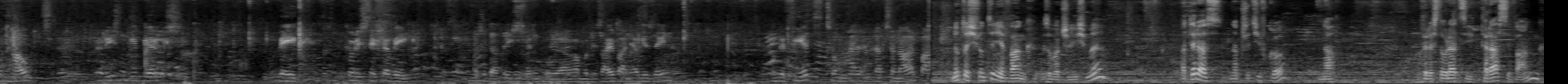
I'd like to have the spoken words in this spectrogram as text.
und Hauptriesengebirgsweg, touristischer Weg. Also da drüben irgendwo, ja, haben wir die Seilbahn ja gesehen. Und wir fährt zum Nationalpark. No to świątynię Wang zobaczyliśmy, a teraz naprzeciwko, na, w restauracji Tarasy Wang,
